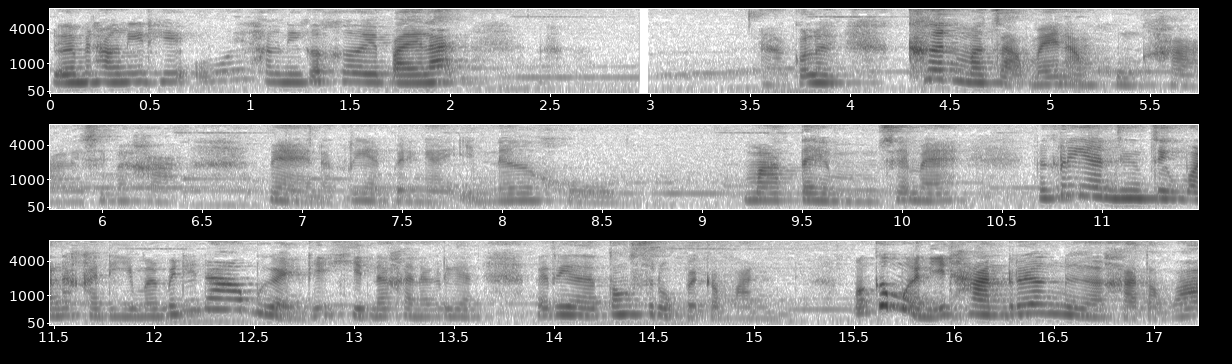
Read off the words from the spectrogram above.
เดินไปทางนี้ทีอุ้ยทางนี้ก็เคยไปล้วอะก็เลยขึ้นมาจากแม่น้ำคงคาเลยใช่ไหมคะแหมนักเรียนเป็นไงอินเนอร์ครูมาเต็มใช่ไหมนักเรียนจริง ๆวรรณคดีมันไม่ได้น่าเบื่ออย่างที่คิดนะคะ นักเรียนนักเรียนจะต้องสนุกไปกับมัน มันก็เหมือนนิทานเรื่องเนื้อะค่ะ แต่ว่า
